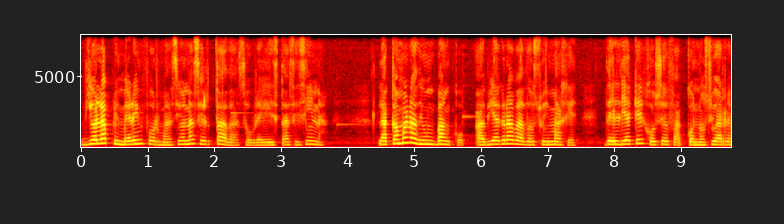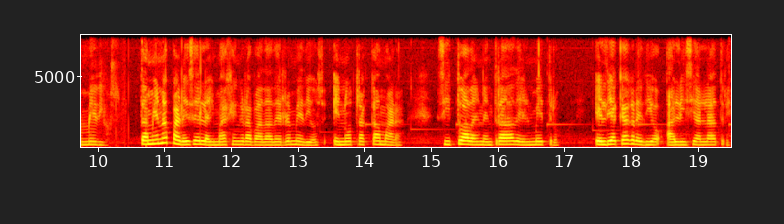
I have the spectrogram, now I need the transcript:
dio la primera información acertada sobre esta asesina. La cámara de un banco había grabado su imagen del día que Josefa conoció a Remedios. También aparece la imagen grabada de Remedios en otra cámara, situada en la entrada del metro, el día que agredió a Alicia Latre.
